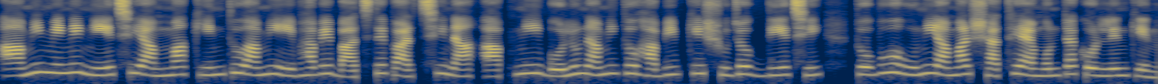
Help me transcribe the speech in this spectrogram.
আমি মেনে নিয়েছি আম্মা, কিন্তু আমি এভাবে বাঁচতে পারছি না। আপনিই বলুন, আমি তো হাবিবকে সুযোগ দিয়েছি, তবুও উনি আমার সাথে এমনটা করলেন কেন?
